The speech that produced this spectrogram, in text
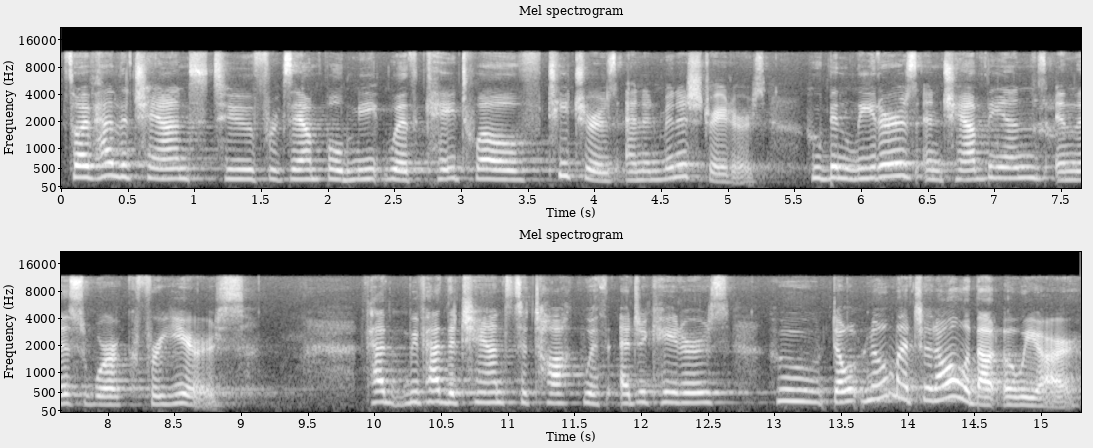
So I've had the chance to, for example, meet with K-12 teachers and administrators who've been leaders and champions in this work for years. Had, we've had the chance to talk with educators who don't know much at all about OER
